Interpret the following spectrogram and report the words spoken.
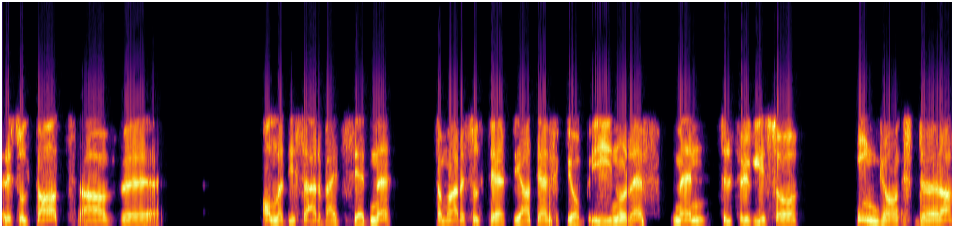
resultat av alle disse arbeidskjedene som har resultert i at jeg fikk jobb i Nordref. Men selvfølgelig så inngangsdøra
